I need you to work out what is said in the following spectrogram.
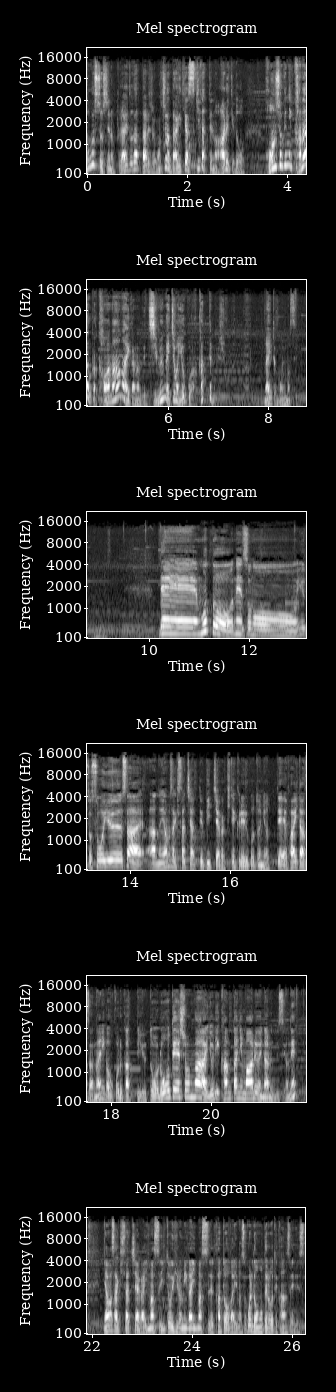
投手としてのプライドだってあるでしょ。もちろん打撃が好きだってのはあるけど本職にかなうかかわないかなんて自分が一番よく分かってるでしょ。ないと思いますよ。でもっとねその言うとそういうさあの山崎福也っていうピッチャーが来てくれることによってファイターズは何が起こるかっていうとローテーションがより簡単に回るようになるんですよね。山崎福也がいます。伊藤大海がいます。加藤がいます。これで表ローテ完成です。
